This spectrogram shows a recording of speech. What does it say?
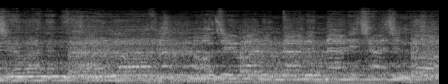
어제와는 달라. 어제와는 다른 날이 찾은 거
